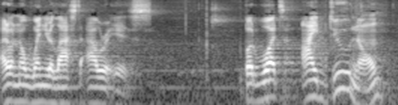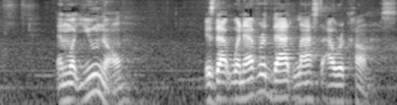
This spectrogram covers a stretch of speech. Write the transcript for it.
I don't know when your last hour is. But what I do know, and what you know, is that whenever that last hour comes,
